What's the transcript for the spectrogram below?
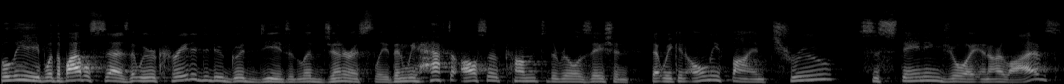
believe what the Bible says, that we were created to do good deeds and live generously, then we have to also come to the realization that we can only find true, sustaining joy in our lives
